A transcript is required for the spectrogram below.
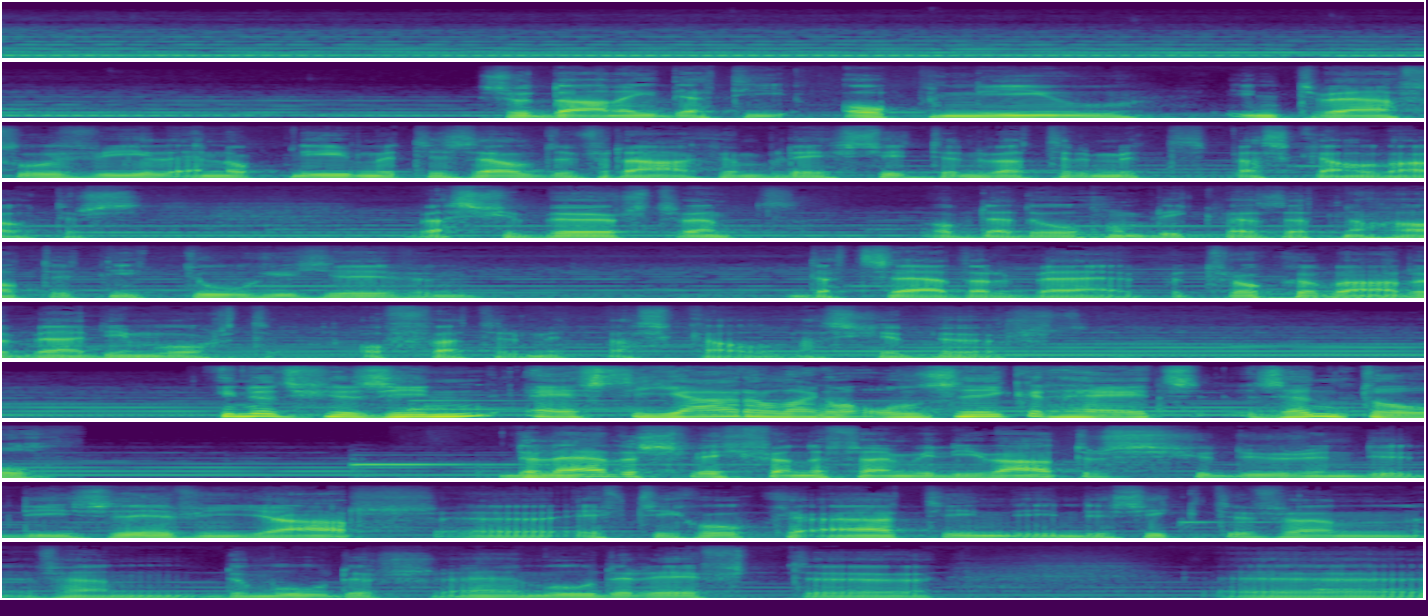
Zodanig dat hij opnieuw in twijfel viel en opnieuw met dezelfde vragen bleef zitten wat er met Pascal Wouters was gebeurd. Want op dat ogenblik was dat nog altijd niet toegegeven dat zij daarbij betrokken waren bij die moord of wat er met Pascal was gebeurd. In het gezin eist de jarenlange onzekerheid zijn tol. De leidersweg van de familie Wouters gedurende die zeven jaar uh, heeft zich ook geuit in, in de ziekte van, van de moeder. De moeder heeft uh, uh,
